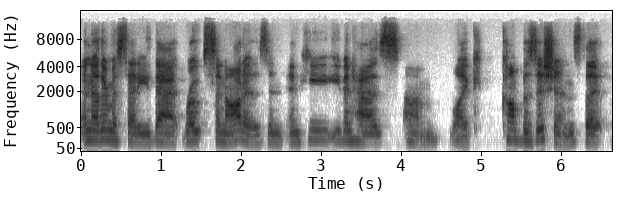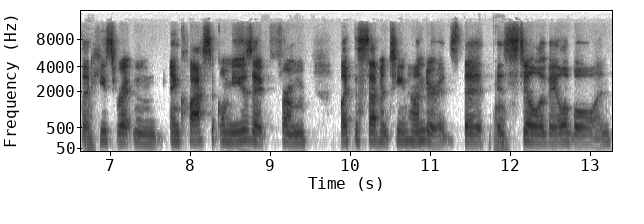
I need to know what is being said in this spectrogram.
another Mascitti that wrote sonatas, and and he even has um, like compositions that that mm. he's written in classical music from like the 1700s that wow. is still available, and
